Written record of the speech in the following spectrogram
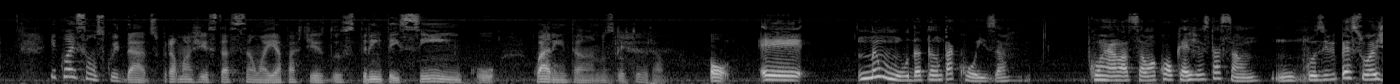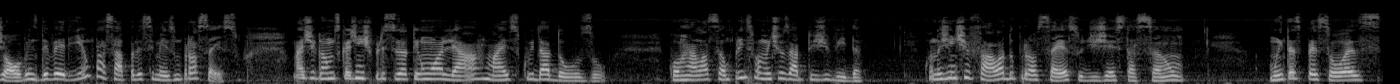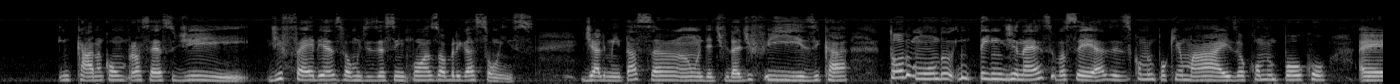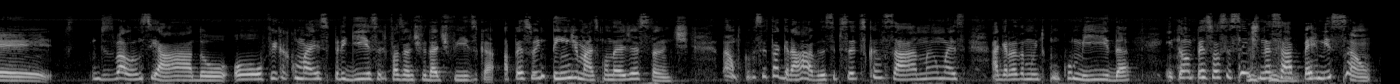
E quais são os cuidados para uma gestação aí a partir dos 35, 40 anos, doutora? Ó, é, não muda tanta coisa com relação a qualquer gestação. Inclusive, pessoas jovens deveriam passar por esse mesmo processo. Mas digamos que a gente precisa ter um olhar mais cuidadoso com relação, principalmente, aos hábitos de vida. Quando a gente fala do processo de gestação, muitas pessoas encaram como um processo de, de férias, vamos dizer assim, com as obrigações de alimentação, de atividade física. Todo mundo entende, né? Se você às vezes come um pouquinho mais ou come um pouco é, desbalanceado ou fica com mais preguiça de fazer uma atividade física, a pessoa entende mais quando é gestante. Não, porque você está grávida, você precisa descansar. Não, mas agrada muito com comida. Então a pessoa se sente nessa permissão.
